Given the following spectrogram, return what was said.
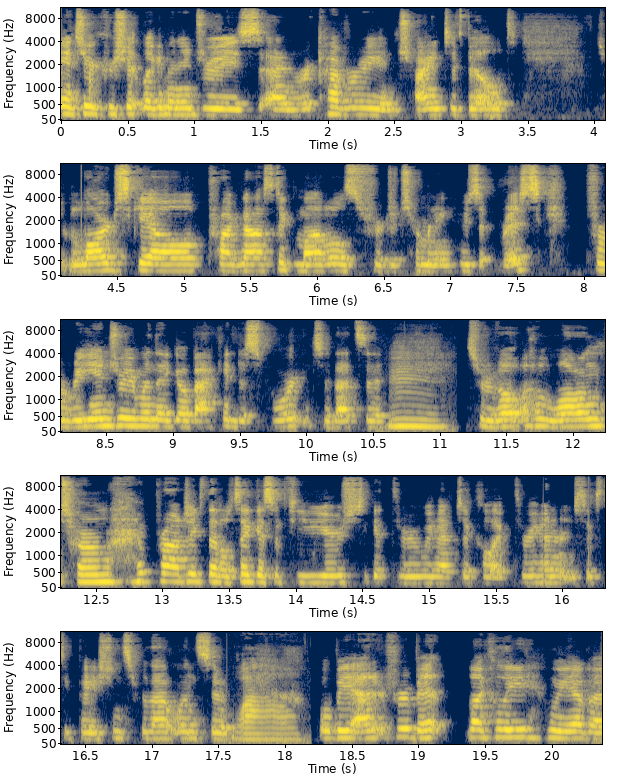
anterior cruciate ligament injuries and recovery and trying to build sort of large scale prognostic models for determining who's at risk for re-injury when they go back into sport. And so that's a sort of a, a long-term project that'll take us a few years to get through. We have to collect 360 patients for that one. So Wow. we'll be at it for a bit. Luckily we have a,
